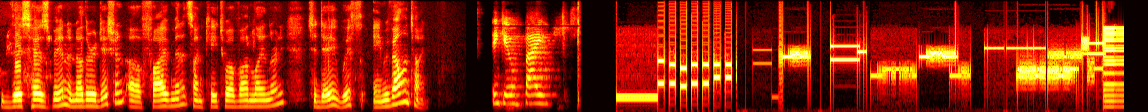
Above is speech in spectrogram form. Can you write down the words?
This has been another edition of 5 Minutes on K-12 Online Learning today with Amy Valentine. Thank you. Bye. Thank you.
